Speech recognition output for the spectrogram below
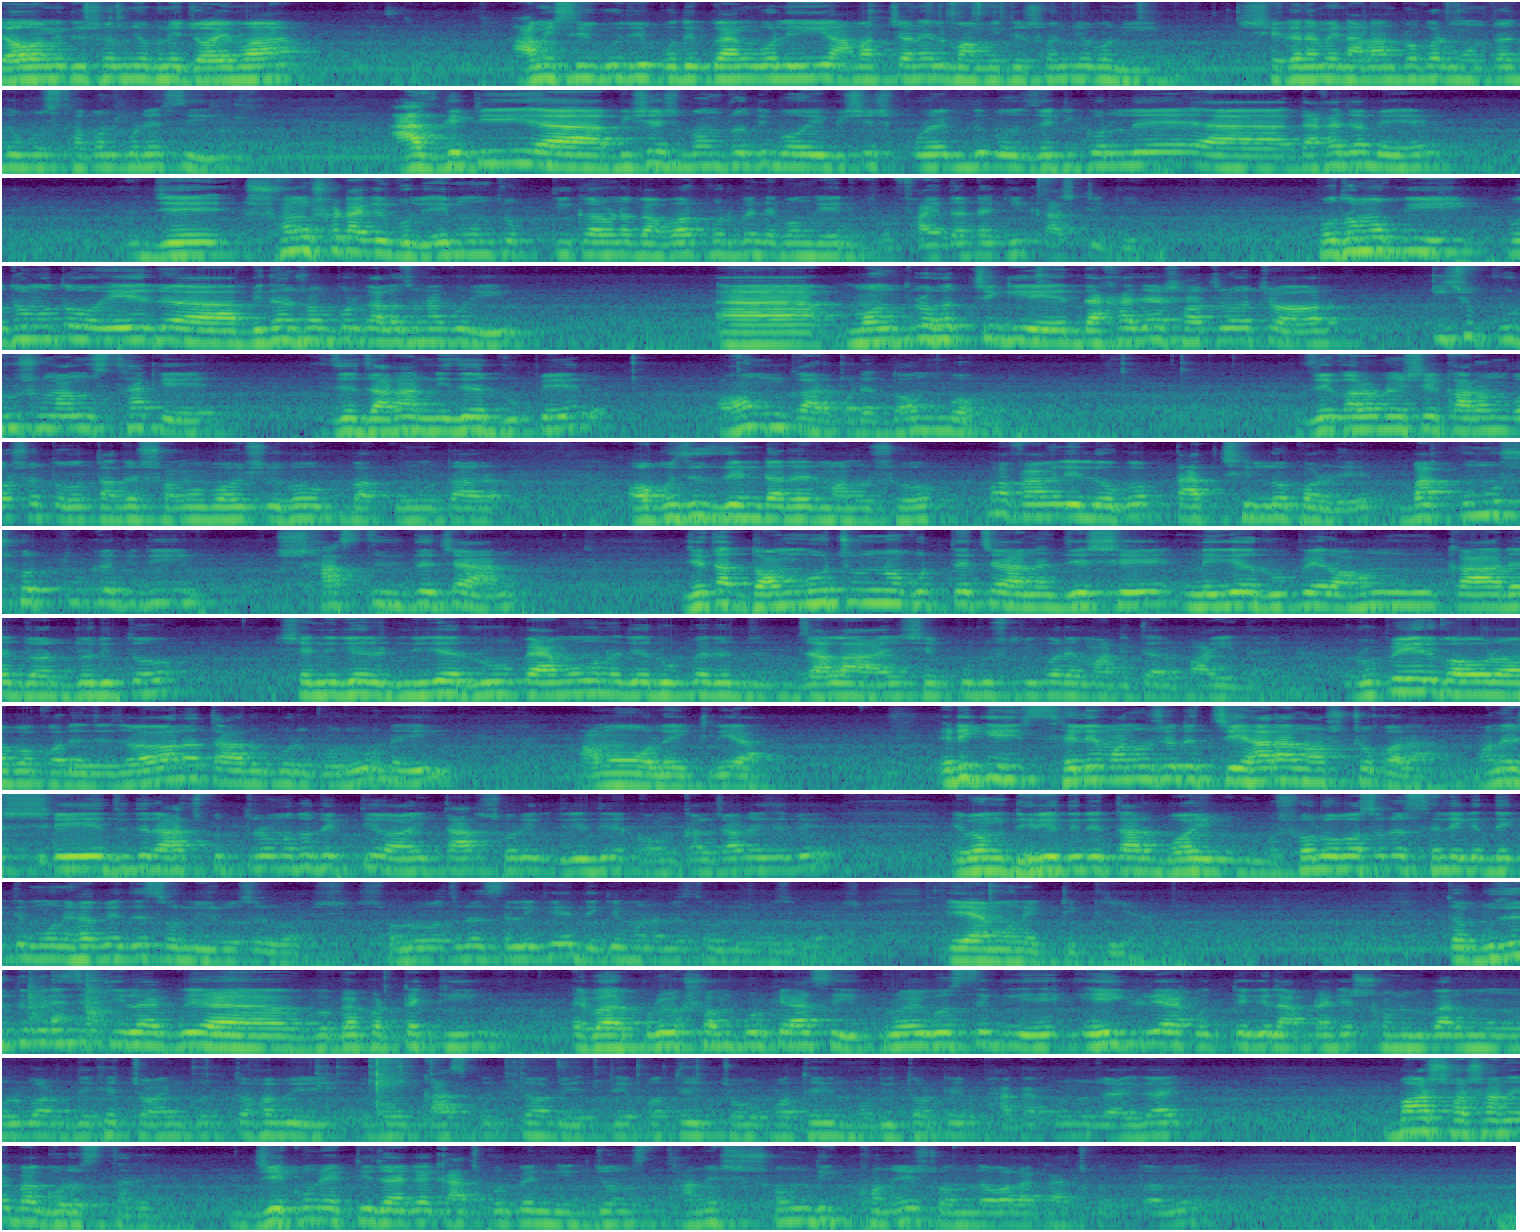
জয় মৃদু সঞ্জীবনী জয় মা। আমি শ্রীগুরু প্রদীপ গাঙ্গুলি, আমার চ্যানেল মা মৃদু সঞ্জীবনী সেখানে আমি নানান প্রকার মন্ত্রাদি উপস্থাপন করেছি। আজকে একটি বিশেষ মন্ত্র দিব, এই বিশেষ প্রয়োগ দিব, যেটি করলে দেখা যাবে যে সমস্যাটাকে বলি, এই মন্ত্র কী কারণে ব্যবহার করবেন এবং এর ফায়দাটা কি, কাজটি কী? প্রথম কি, প্রথমত এর বিধান সম্পর্কে আলোচনা করি। মন্ত্র হচ্ছে গিয়ে, দেখা যায় সচরাচর কিছু পুরুষ মানুষ থাকে যে যারা নিজের রূপের অহংকার করে, দম্ভ করে। যে কারণে সে কারণবশত তাদের সমবয়সী হোক বা কোনো তার অপোজিট জেন্ডারের মানুষ হোক বা ফ্যামিলির লোক হোক, তাচ্ছিল্য করে বা কোনো শত্রুকে যদি শাস্তি দিতে চান, যে তার দম্ভচূর্ণ করতে চান, যে সে নিজের রূপের অহংকারে জর্জরিত সে নিজের নিজের রূপ এমন যে রূপের জ্বালায়, সে পুরুষ কী করে মাটিতে আর পাই দেয় রূপের গৌরব করে যে জন, তার উপর করুন এই আমল, এই ক্রিয়া। এটি কি ছেলে মানুষের চেহারা নষ্ট করা? মানে সে যদি রাজপুত্রের মতো দেখতে হয়, তার শরীর ধীরে ধীরে কঙ্কালসার হয়ে যাবে এবং ধীরে ধীরে তার বয়স, ষোলো বছরের ছেলেকে দেখতে মনে হবে যে চল্লিশ বছর বয়স। ষোলো বছরের ছেলেকে দেখে মনে হবে চল্লিশ বছর বয়স। এ এমন একটি ক্রিয়া। তো বুঝতে পেরেছি কি লাগবে ব্যাপারটা কি? এবার প্রয়োগ সম্পর্কে আসি প্রয়োগ হচ্ছে গিয়ে এই ক্রিয়া করতে গেলে আপনাকে শনিবার, মঙ্গলবার দেখে চয়ন করতে হবে এবং কাজ করতে হবে তে পথে চৌপথে, নদী তটে, ফাঁকা কোনো জায়গায় বা শ্মশানে বা গোরস্থানে। যে কোনো একটি জায়গায় কাজ করবেন নির্জন স্থানের সন্ধিক্ষণে সন্ধ্যাবেলা কাজ করতে হবে।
